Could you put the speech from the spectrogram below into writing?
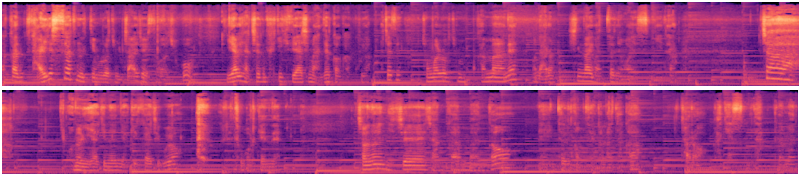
약간 다이제스트 같은 느낌으로 좀 짜여져 있어가지고 이야기 자체는 크게 기대하시면 안 될 것 같고요. 어쨌든 정말로 좀 간만에 뭐 나름 신나게 봤던 영화였습니다. 자 오늘 이야기는 여기까지고요. 그래도 모르겠네. 저는 이제 잠깐만 더 네, 인터넷 검색을 하다가 자러 가겠습니다. 그러면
